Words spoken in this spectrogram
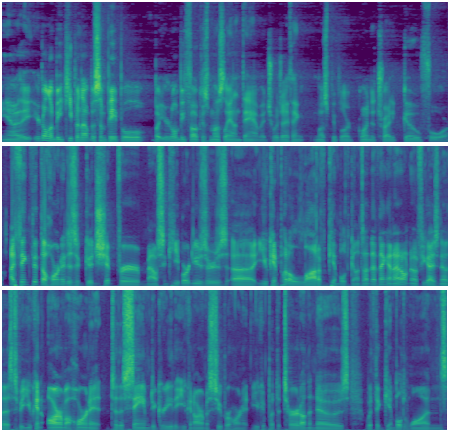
you know, you're going to be keeping up with some people, but you're going to be focused mostly on damage, which I think most people are going to try to go for. I think that the Hornet is a good ship for mouse and keyboard users. Uh, you can put a lot of gimbaled guns on that thing, and I don't know if you guys know this, but you can arm a Hornet to the same degree that you can arm a Super Hornet. You can put the turret on the nose with the gimbaled ones.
